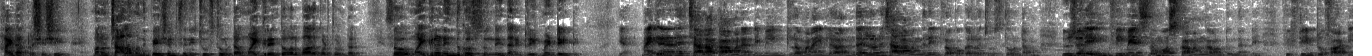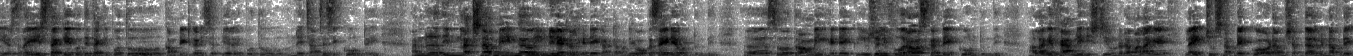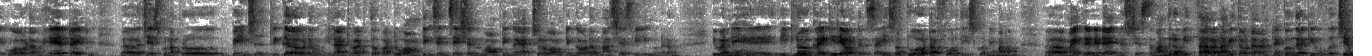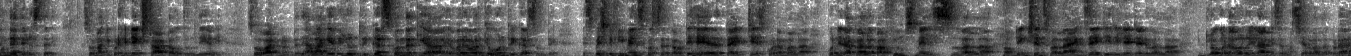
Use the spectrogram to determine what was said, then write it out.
Hi doctor Shashi మనం చాలా మంది పేషెంట్స్ని చూస్తూ ఉంటాం. మైగ్రేన్తో వాళ్ళు బాధపడుతూ ఉంటారు. సో మైగ్రేన్ ఎందుకు వస్తుంది? దానికి ట్రీట్మెంట్ ఏంటి? మైగ్రేన్ అనేది చాలా కామన్ అండి. మీ ఇంట్లో మన ఇంట్లో అందరిలోనూ చాలా మంది ఇంట్లో ఒక్కొక్కరిలో చూస్తూ ఉంటాము. యూజువల్లీ యంగ్ ఫీమేల్స్లో మోస్ట్ కామన్గా ఉంటుందండి. ఫిఫ్టీన్ టు ఫార్టీ ఇయర్స్ అలా ఏజ్ తగ్గే కొద్దీ తగ్గిపోతూ కంప్లీట్గా డిసపియర్ అయిపోతూ ఉండే ఛాన్సెస్ ఎక్కువ ఉంటాయి. అండ్ దీని లక్షణాలు మెయిన్గా యూనిలేటరల్ హెడేక్ అంటామండి. ఒక సైడే ఉంటుంది. So throbbing headache usually four hours కంటే ఎక్కువ ఉంటుంది. అలాగే ఫ్యామిలీ హిస్టరీ ఉండడం అలాగే లైట్ చూసినప్పుడు ఎక్కువ అవడం శబ్దాలు విన్నప్పుడు ఎక్కువ అవడం హెయిర్ టైట్ uh, చేసుకున్నప్పుడు పెయిన్స్ ట్రిగ్గర్ అవ్వడం ఇలాంటి వాటితో పాటు vomiting sensation vomiting actual vomiting అవ్వడం నాసియస్ ఫీలింగ్ ఉండడం ఇవన్నీ వీటిలో క్రైటీరియా ఉంటుంది సై so two out of four తీసుకొని మనం మైగ్రేన్ డయాగ్నోస్ చేస్తాం. అందులో విత్ ఆరానా విత్ ఆర్ అంటే కొందరికి వచ్చే ముందే తెలుస్తుంది. సో నాకు ఇప్పుడు హెడేక్ స్టార్ట్ అవుతుంది అని. సో వాటిని ఉంటుంది అలాగే వీళ్ళు ట్రిగ్గర్స్ కొందరికి ఎవరెవరికి ఓన్ ట్రిగ్గర్స్ ఉంటాయి ఎస్పెషల్లీ ఫీమేల్స్కి వస్తుంది కాబట్టి హెయిర్ టైట్ చేసుకోవడం వల్ల కొన్ని రకాల పర్ఫ్యూమ్ స్మెల్స్ వల్ల. టెన్షన్స్ వల్ల యాంగ్జైటీ రిలేటెడ్ వల్ల ఇంట్లో గొడవలు ఇలాంటి సమస్యల వల్ల కూడా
